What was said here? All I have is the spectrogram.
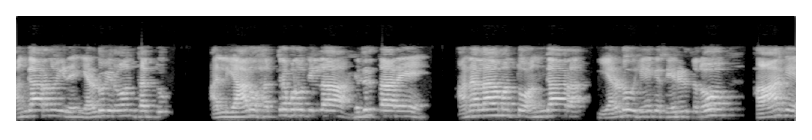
ಅಂಗಾರನೂ ಇದೆ, ಎರಡೂ ಇರುವಂಥದ್ದು. ಅಲ್ಲಿ ಯಾರು ಹತ್ರ ಬರೋದಿಲ್ಲ, ಹೆದರ್ತಾರೆ. ಅನಲ ಮತ್ತು ಅಂಗಾರ ಎರಡೂ ಹೇಗೆ ಸೇರಿರುತ್ತದೋ ಹಾಗೆ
